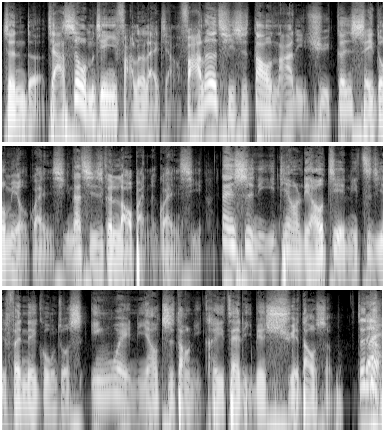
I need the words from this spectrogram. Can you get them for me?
真的，假设我们建议法乐来讲，法乐其实到哪里去跟谁都没有关系，那其实跟老板的关系。但是你一定要了解你自己的分内工作，是因为你要知道你可以在里面学到什么。真的，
